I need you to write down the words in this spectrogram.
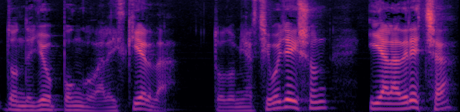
donde yo pongo a la izquierda todo mi archivo JSON y a la derecha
